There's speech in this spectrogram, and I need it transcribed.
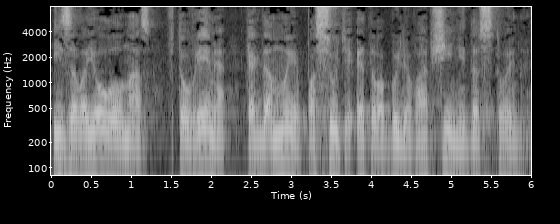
и завоевывал нас в то время, когда мы, по сути, этого были вообще недостойны.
